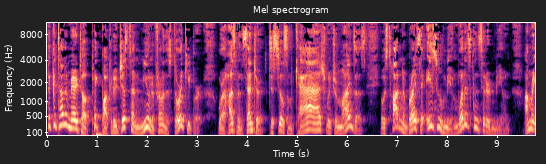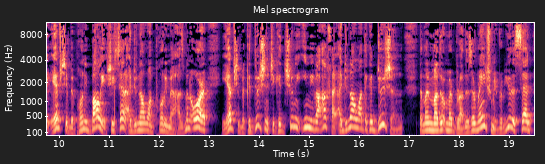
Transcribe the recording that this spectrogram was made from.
The katana married to a pickpocket who just done mune in front of the storekeeper, where her husband sent her to steal some cash, which reminds us, it was taught in a brisa ezu mune. What is considered mune? Amri evshi Beponi bali. She said, I do not want pony my husband, or evshi kedushin shikidshuni imi va'achai. I do not want the kedushin that my mother or my brothers arranged for me. Rebuta said,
